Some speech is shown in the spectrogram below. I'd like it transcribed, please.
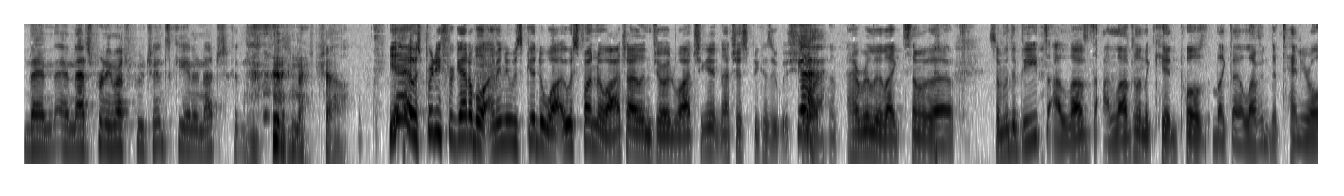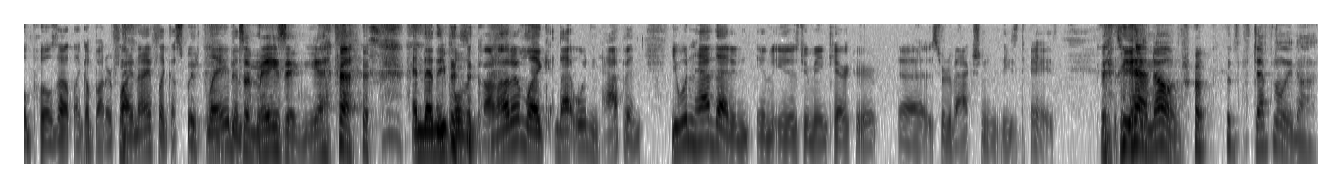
then and that's pretty much Poochinski in a, nutsh- in a nutshell. Yeah, it was pretty forgettable. I mean, it was good to watch. It was fun to watch. I enjoyed watching it, not just because it was short. Yeah. I really liked some of the some of the beats. I loved I loved when the kid pulls like the eleven to ten year old pulls out like a butterfly knife, like a switchblade, It's and, amazing, yeah. and then he pulls a gun on him. Like that wouldn't happen. You wouldn't have that in, in, as your main character uh, sort of action these days. yeah, no, definitely not.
